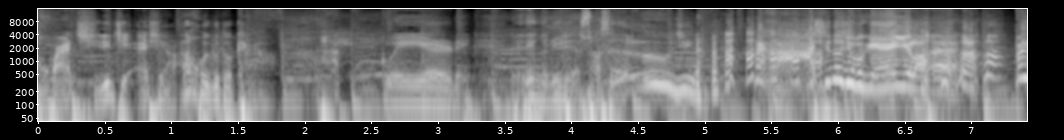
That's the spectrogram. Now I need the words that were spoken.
换气的间隙哈，他回过头看哈。鬼儿的，那两个女的在耍手机，哈，心头就不安逸了。本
